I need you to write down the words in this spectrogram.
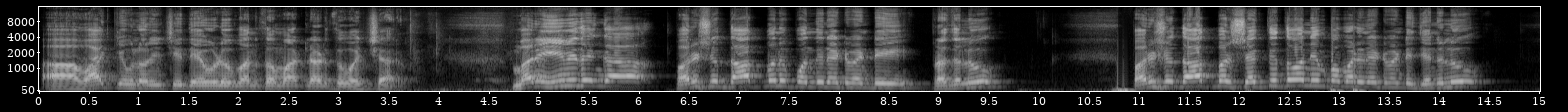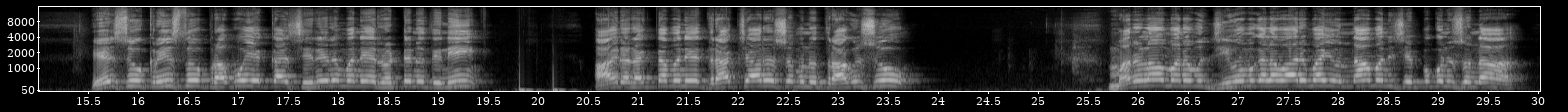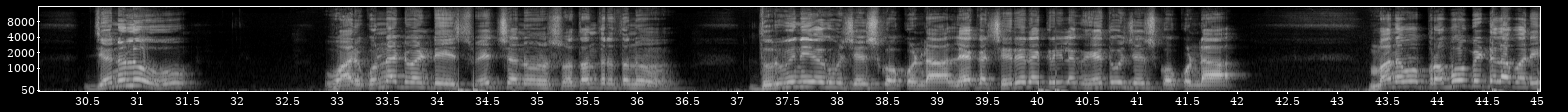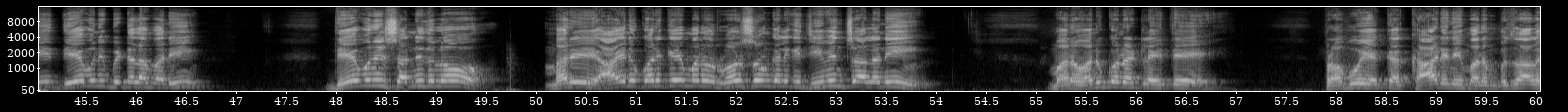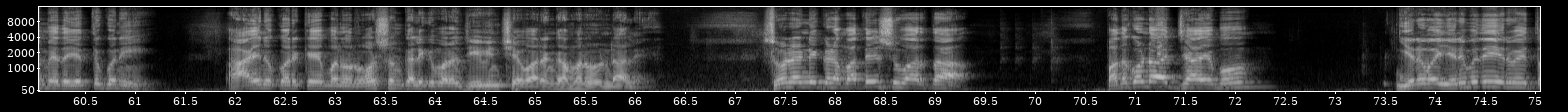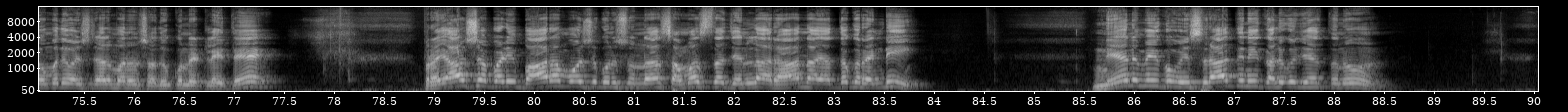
ఆ వాక్యంలో నుంచి దేవుడు మనతో మాట్లాడుతూ వచ్చారు. మరి ఈ విధంగా పరిశుద్ధాత్మను పొందినటువంటి ప్రజలు పరిశుద్ధాత్మ శక్తితో నింపబడినటువంటి జనులు యేసు క్రీస్తు ప్రభు యొక్క శరీరం అనే రొట్టెను తిని ఆయన రక్తమనే ద్రాక్షారసమును త్రాగుసు మనలో మనము జీవము గలవారమై ఉన్నామని చెప్పుకొనుసున్న జనులు వారికి ఉన్నటువంటి స్వేచ్ఛను స్వతంత్రతను దుర్వినియోగం చేసుకోకుండా లేక శరీర క్రియలకు హేతువు చేసుకోకుండా మనము ప్రభు బిడ్డలమని దేవుని బిడ్డలమని దేవుని సన్నిధిలో మరి ఆయన కొరకే మనం రోషం కలిగి జీవించాలని మనం అనుకున్నట్లయితే ప్రభు యొక్క కాడిని మనం భుజాల మీద ఎత్తుకొని ఆయన కొరకే మనం రోషం కలిగి మనం జీవించే వారంగా మనం ఉండాలి. చూడండి ఇక్కడ మతేసు వార్త పదకొండో అధ్యాయము ఇరవై ఎనిమిది ఇరవై తొమ్మిది వచనాలు మనం చదువుకున్నట్లయితే ప్రయాసపడి భారం మోసుకొనుసున్న సమస్త జన్లారా నా యొద్దకు రండి. నేను మీకు విశ్రాంతిని కలుగు చేస్తును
